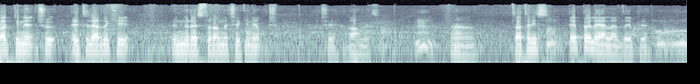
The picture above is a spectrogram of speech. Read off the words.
Bak yine şu Etiler'deki ünlü restoranda check-in yapmış. Şey Ahmet. Hı. Ha. Zaten hiç, hep böyle yerlerde yapıyor. O, o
